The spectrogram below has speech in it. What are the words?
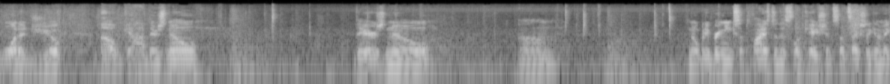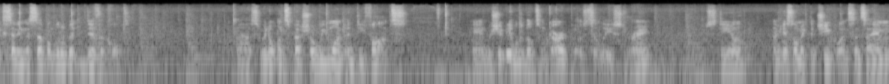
What a joke. Oh god, there's no... There's no... Um... Nobody bringing supplies to this location, so that's actually going to make setting this up a little bit difficult. Uh, so we don't want special, we want a defense. And we should be able to build some guard posts at least, right? Steel. I guess I'll make the cheap one since I am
